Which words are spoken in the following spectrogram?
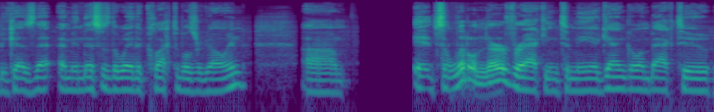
because that I mean this is the way the collectibles are going. Um, it's a little nerve wracking to me. Again, going back to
